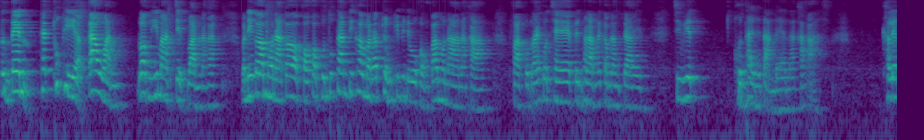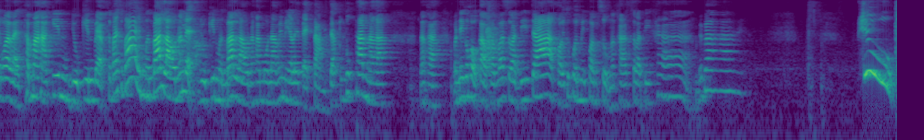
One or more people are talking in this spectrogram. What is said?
ตื่นเต้นแทบทุกทีอะเก้าวัน รอบนี้มาเจ็ดวันนะคะ วันนี้ก็โมนาก็ขอขอบคุณทุกท่านที่เข้ามารับชมคลิปวิดีโอของป้าโมนานะคะ ฝากกดไลค์กดแชร์เป็นพลังและกำลังใจ ชีวิตคนไทยในต่างแดนนะคะเขาเรียกว่าอะไรทำมาหากินอยู่กินแบบสบายๆเหมือนบ้านเรานั่นแหละอยู่กินเหมือนบ้านเรานะคะโมนาไม่มีอะไรแตกต่างจากทุก ๆ ท่านนะคะนะคะ วันนี้ก็ขอกล่าวคำว่าสวัสดีจ้า ขอให้ทุกคนมีความสุขนะคะ สวัสดีค่ะ บ๊ายบายชิวไป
